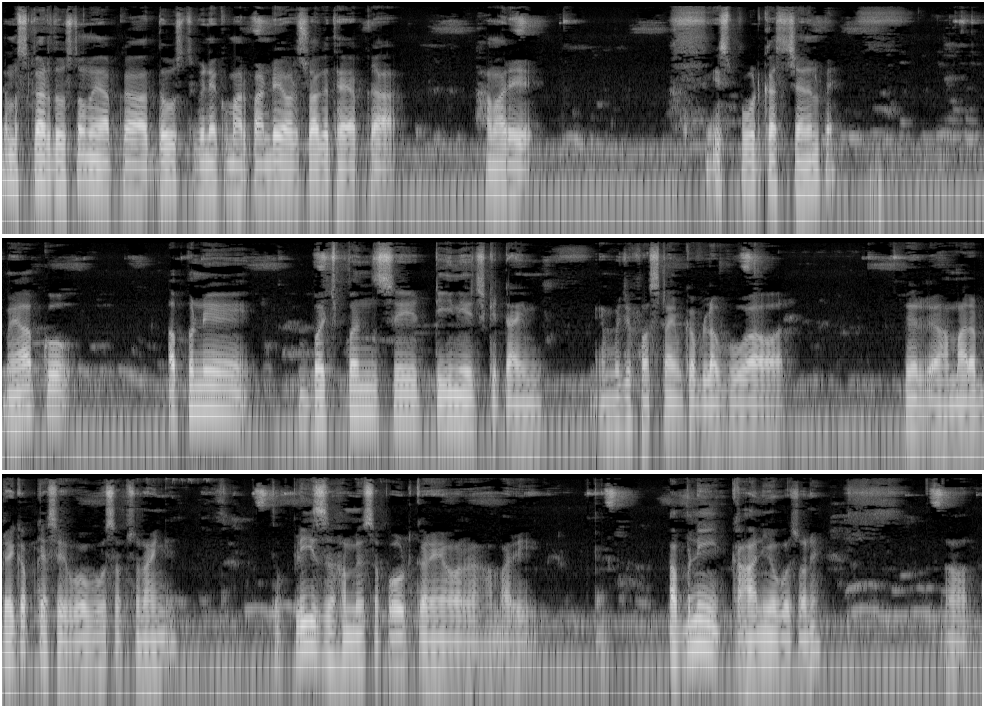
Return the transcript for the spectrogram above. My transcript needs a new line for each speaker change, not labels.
नमस्कार दोस्तों, मैं आपका दोस्त विनय कुमार पांडे और स्वागत है आपका हमारे इस पॉडकास्ट चैनल पे। मैं आपको अपने बचपन से टीन एज के टाइम मुझे फ़र्स्ट टाइम कब लव हुआ और फिर हमारा ब्रेकअप कैसे हुआ, वो सब सुनाएँगे। तो प्लीज़ हमें सपोर्ट करें और हमारी अपनी कहानियों को सुने और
